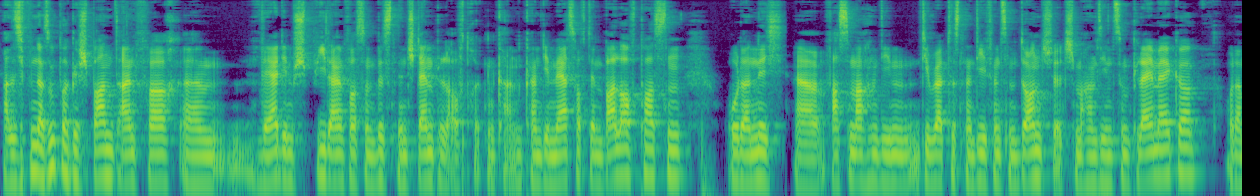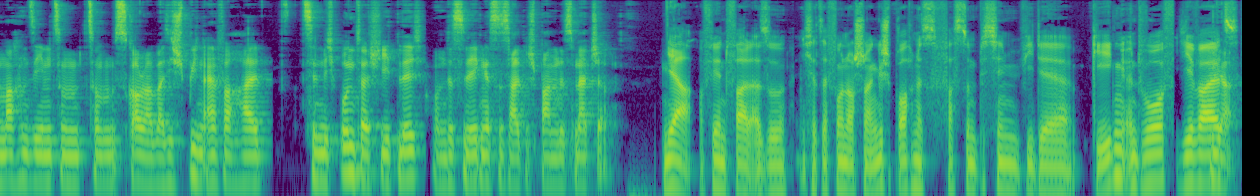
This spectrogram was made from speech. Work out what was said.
Also ich bin da super gespannt einfach, ähm, wer dem Spiel einfach so ein bisschen den Stempel aufdrücken kann. Können die Mavs auf den Ball aufpassen oder nicht? Äh, was machen die, die Raptors in der Defense mit Doncic? Machen sie ihn zum Playmaker oder machen sie ihn zum, zum Scorer? Weil sie spielen einfach halt ziemlich unterschiedlich und deswegen ist es halt ein spannendes Matchup. Ja, auf jeden Fall. Also ich hatte es ja vorhin auch schon angesprochen, es ist fast so ein bisschen wie der Gegenentwurf jeweils. Ja.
